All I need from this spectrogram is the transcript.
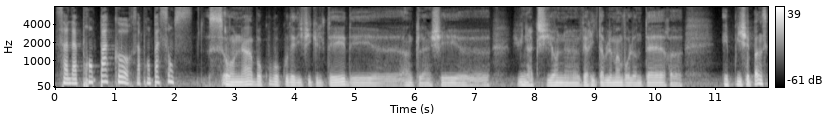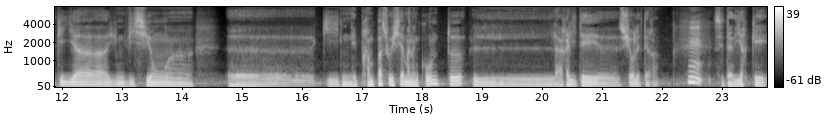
ça n'apprend pas corps, ça prend pas sens? On a beaucoup, beaucoup de difficultés d'enclencher une action véritablement volontaire. et puis, je pense qu'il y a une vision euh, qui ne prend pas suffisamment en compte la réalité euh, sur le terrain. Hmm. C'est-à-dire que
